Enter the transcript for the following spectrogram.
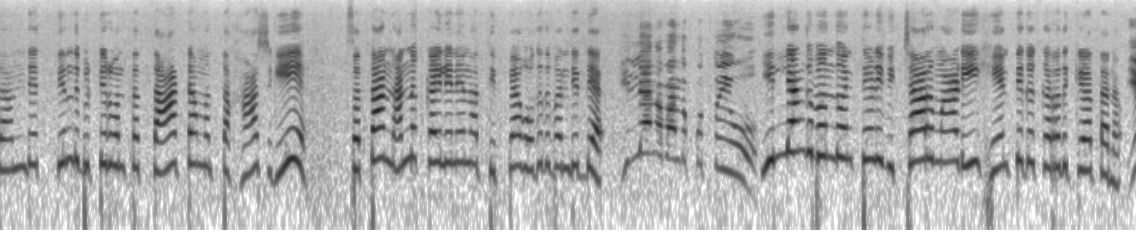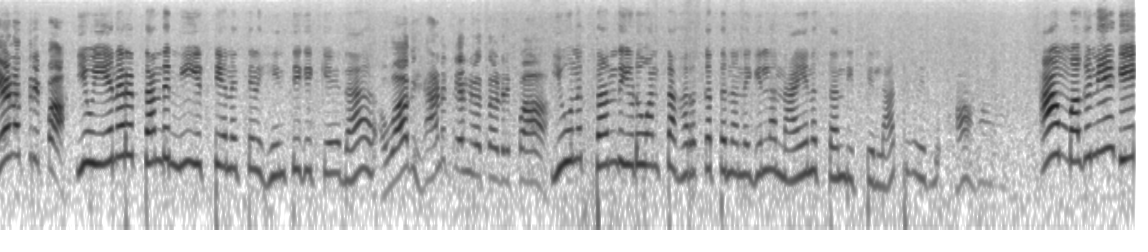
ತಂದೆ ತಿಂದು ಬಿಟ್ಟಿರುವಂತ ತಾಟ ಮತ್ತ ಹಾಸಿಗೆ ಸ್ವತಃ ನನ್ನ ಕೈಲಿನೇ ನಾ ತಿಪ್ಪ್ಯಾಗ ಒಗದು ಬಂದಿದ್ದೆ. ಇಲ್ಲಂಗ ಬಂದು ಕುತ್ತು ಇವು? ಇಲ್ಲಂಗ ಬಂದು ಅಂತೇಳಿ ವಿಚಾರ ಮಾಡಿ ಹೆಂತಿಗ ಕರೆದು ಕೇಳ್ತಾನ. ಏನತ್ರಿಪ್ಪ? ಇವು ಏನಾರ ತಂದು ನೀ ಇಟ್ಟಿ ಅಂತೇಳಿ ಹೆಂತಿಗೆ ಕೇಳ್ದ. ಅವಾಗ ಹೆಣತಿ ಏನ್ ಹೇಳ್ತಾಳ್ರಿಪ್ಪ? ಇವನ ತಂದು ಇಡುವಂತ ಹರಕತ್ ನನಗಿಲ್ಲ ನಾ ಏನ ತಂದು ಇಟ್ಟಿಲ್ಲ ಅಂತ ಹೇಳಿದ್ಲು. ಹಾ ಹಾ. ಆ ಮಗನಿಗೆ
